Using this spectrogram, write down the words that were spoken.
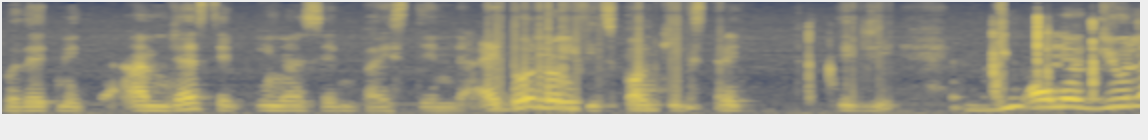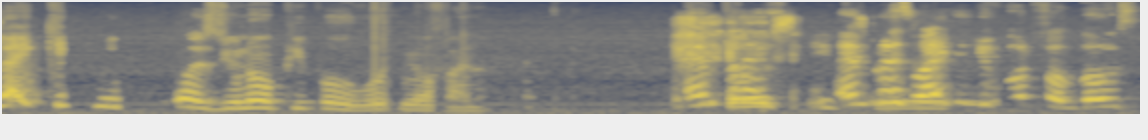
for that matter. I'm just an innocent bystander. I don't know if it's pound cake strategy. Do, I know, do you like it because you know people vote me off? Anna? Empress, Empress, why did you vote for ghost?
